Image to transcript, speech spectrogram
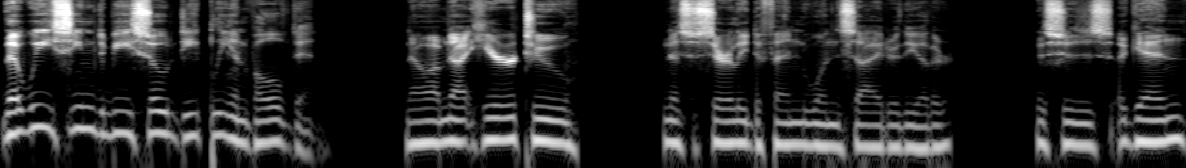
that we seem to be so deeply involved in. Now, I'm not here to necessarily defend one side or the other. This is, again,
